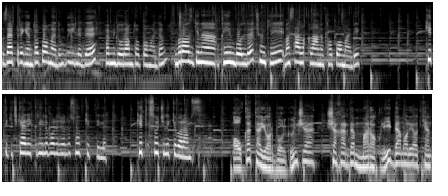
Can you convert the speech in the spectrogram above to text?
Qizartirgan topolmadim uylida pomidor ham topolmadim. Birozgina qiyin bo'ldi chunki masalliqlarni topolmadik. Ketdik ichkariga kiringlar bolajonlar sovib ketdinglar. Ketdik sovchilikka boramiz. Ovqat tayyor bo'lguncha shaharda maroqli dam olayotgan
